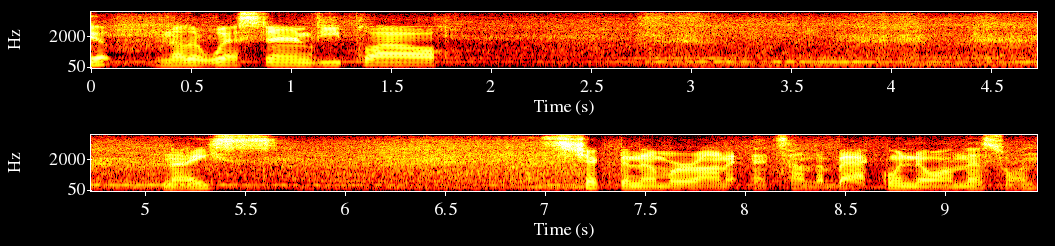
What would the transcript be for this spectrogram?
Yep, another Western V-plow. Nice. Let's check the number on it. It's on the back window on this one.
